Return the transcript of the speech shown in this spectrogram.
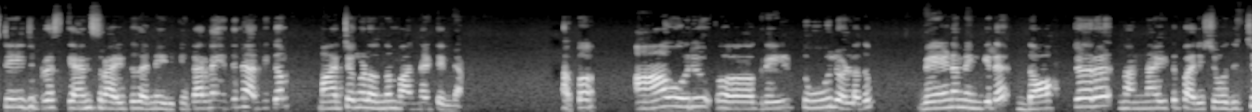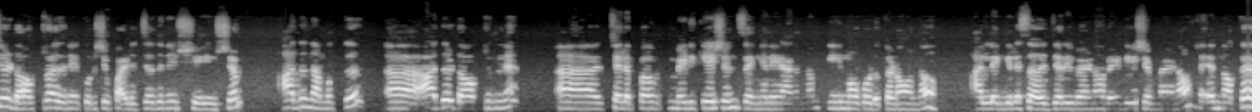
സ്റ്റേജ് ബ്രസ്റ്റ് ക്യാൻസർ ആയിട്ട് തന്നെ ഇരിക്കും. കാരണം ഇതിന് അധികം മാറ്റങ്ങളൊന്നും വന്നിട്ടില്ല. അപ്പോൾ ആ ഒരു ഗ്രേഡ് ടൂവിലുള്ളതും വേണമെങ്കിൽ ഡോക്ടർ നന്നായിട്ട് പരിശോധിച്ച് ഡോക്ടർ അതിനെക്കുറിച്ച് പഠിച്ചതിന് ശേഷം അത് നമുക്ക് അത് ഡോക്ടറിന് ചിലപ്പോൾ മെഡിക്കേഷൻസ് എങ്ങനെയാണെന്നും കീമോ കൊടുക്കണമെന്നോ അല്ലെങ്കിൽ സർജറി വേണോ റേഡിയേഷൻ വേണോ എന്നൊക്കെ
